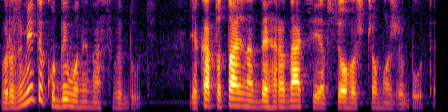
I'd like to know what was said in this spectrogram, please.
Ви розумієте, куди вони нас ведуть? Яка тотальна деградація всього, що може бути?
